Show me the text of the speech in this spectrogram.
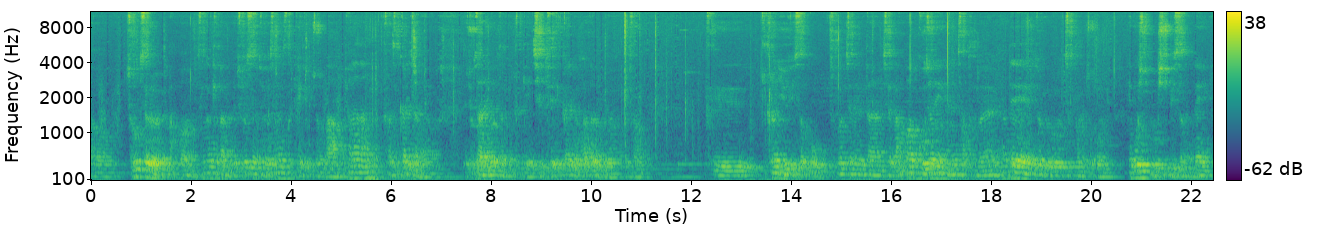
어, 초록색을 한번 생각해봤는데 초록색은 저희가 생각했을 때좀 마음 편안한 그런 색깔이잖아요. 조사를 해봤더니 그게 질투의 색깔이라고 하더라고요. 그래서 그 그런 이유도 두 번째는 일단 제가 한번 고전에 있는 작품을 현대적으로 작품을 조금 해보고 싶은 욕심도 있었는데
